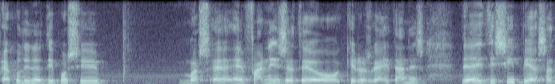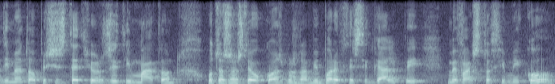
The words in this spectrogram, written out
έχω την εντύπωση μας ε, εμφανίζεται ο κύριος Γαϊτάνης, δηλαδή της ήπιας αντιμετώπισης τέτοιων ζητημάτων, ούτως ώστε ο κόσμος να μην πορευτεί στην κάλπη με βάση το θυμικό,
